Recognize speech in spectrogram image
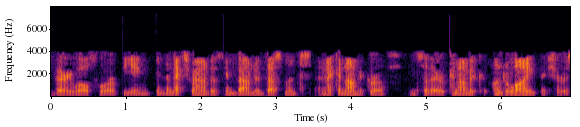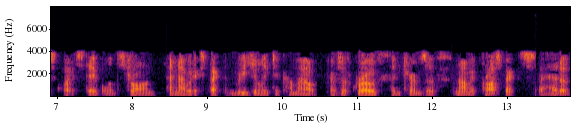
very well for being in the next round of inbound investment and economic growth. And so their economic underlying picture is quite stable and strong. And I would expect them regionally to come out in terms of growth, in terms of economic prospects ahead of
